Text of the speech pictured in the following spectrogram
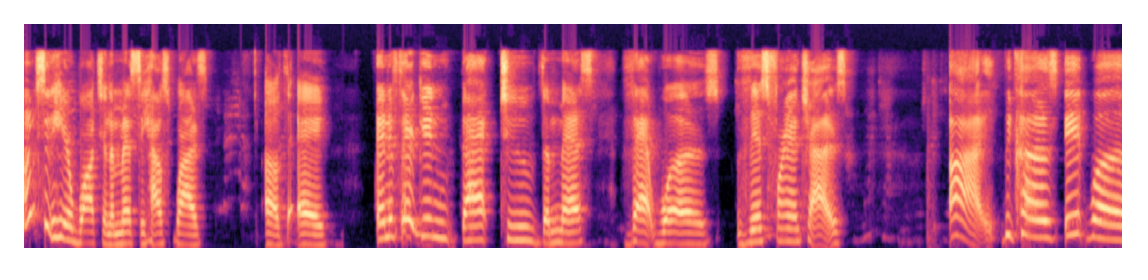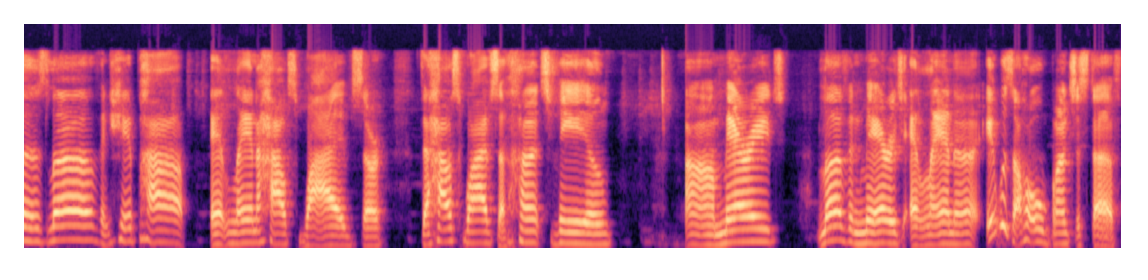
I'm sitting here watching the Messy Housewives of the A, and if they're getting back to the mess that was this franchise, I because it was love and hip hop, Atlanta Housewives, or the Housewives of Huntsville, um, marriage, love and marriage, Atlanta. It was a whole bunch of stuff.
